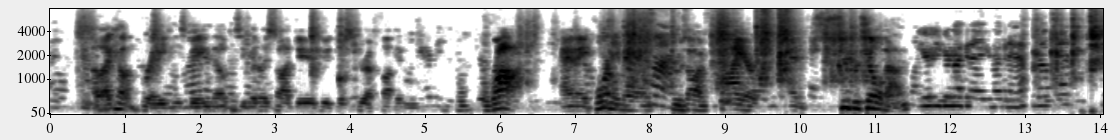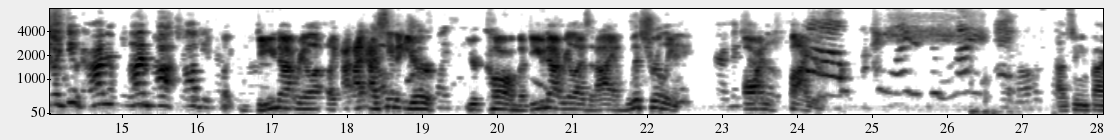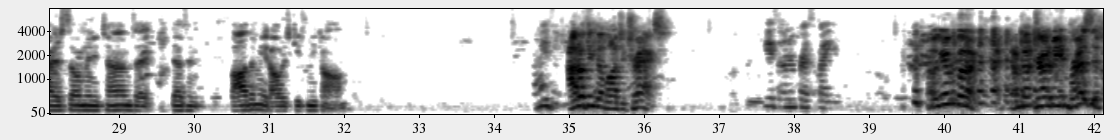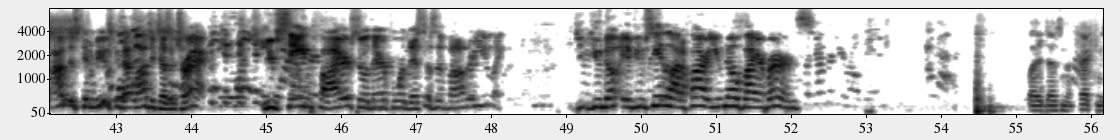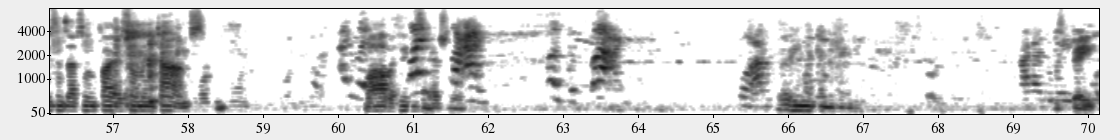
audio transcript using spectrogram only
I like how brave he's being though, because he literally saw a dude who just threw a fucking rock and a horny man who's on fire and super chill about it. you're you're not gonna you're not gonna ask about that. You're like, dude, I'm I'm hot, obviously. Like, do you not realize? Like, I, I- I see that you're you're calm, but do you not realize that I am literally on fire? I've seen fire so many times that it doesn't bother me. It always keeps me calm. I don't think that logic tracks. He's unimpressed by you. I don't give a fuck. I, I'm not trying to be impressive. I'm just confused because that logic doesn't track. You've seen fire, so therefore this doesn't bother you. Like, do you know if you've seen a lot of fire, you know fire burns. But it doesn't affect me since I've seen fire so many times. Bob, I think he's an edgelord. Uh, he might come in handy. He's bait.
